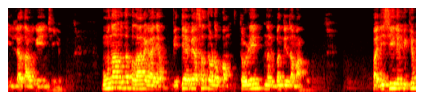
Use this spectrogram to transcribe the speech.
ഇല്ലാതാവുകയും ചെയ്യും. മൂന്നാമത്തെ പ്രധാന കാര്യം വിദ്യാഭ്യാസത്തോടൊപ്പം തൊഴിൽ നിർബന്ധിതമാക്കും. പരിശീലിപ്പിക്കും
